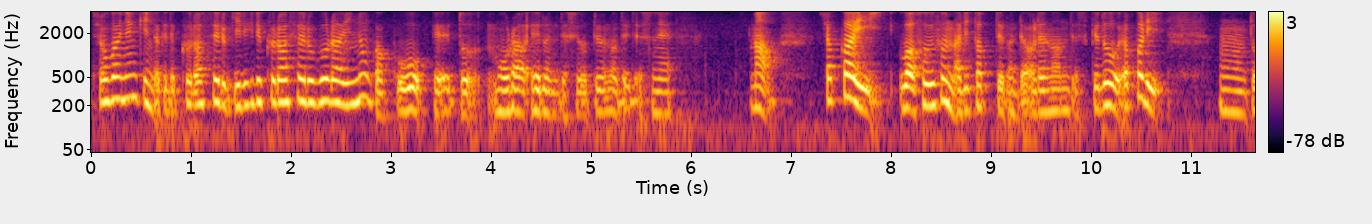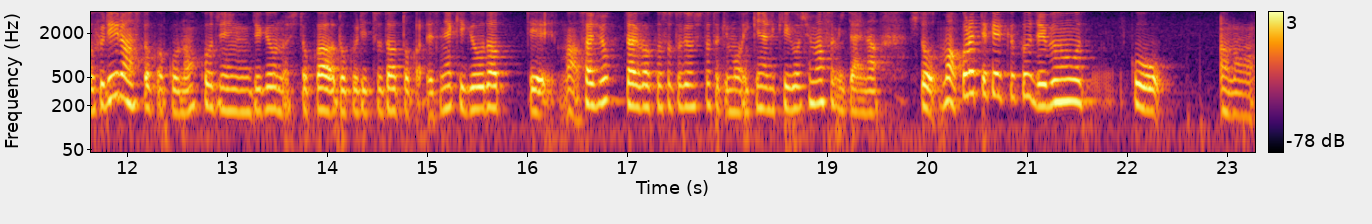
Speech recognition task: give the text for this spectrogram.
障害年金だけで暮らせるギリギリ暮らせるぐらいの額を、えーと、ともらえるんですよ。というのでですねまあ社会はそういうふうに成り立ってるんであれなんですけどやっぱりうんとフリーランスとかこの個人事業主とか独立だとかですね起業だって、まあ、最初大学卒業した時もいきなり起業しますみたいな人、まあ、これって結局自分をこうあの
